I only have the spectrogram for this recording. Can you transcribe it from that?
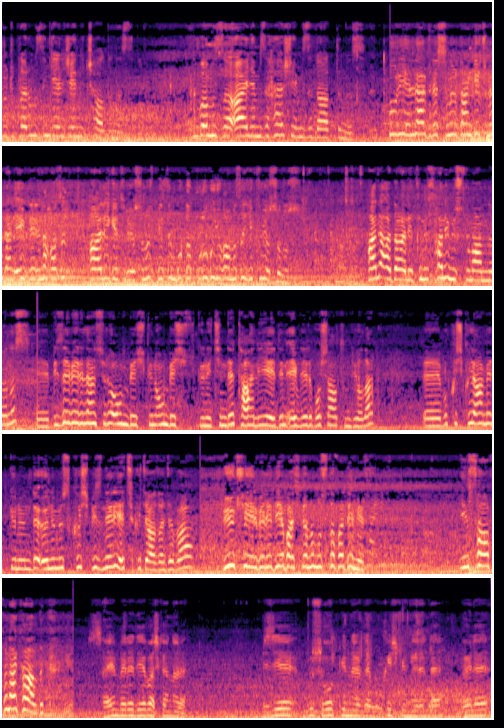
Çocuklarımızın geleceğini çaldınız. Yuvamızı, ailemizi, her şeyimizi dağıttınız. Suriyeliler bile sınırdan geçmeden evlerini hazır hale getiriyorsunuz. Bizim burada kurulu yuvamızı yıkıyorsunuz. Hani adaletiniz, hani Müslümanlığınız? Ee, bize verilen süre 15 gün, 15 gün içinde tahliye edin, evleri boşaltın diyorlar. Ee, bu kış kıyamet gününde önümüz kış biz nereye çıkacağız acaba? Büyükşehir Belediye Başkanı Mustafa Demir. İnsafına kaldık. Sayın belediye başkanları, bizi bu soğuk günlerde, bu kış günlerinde böyle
